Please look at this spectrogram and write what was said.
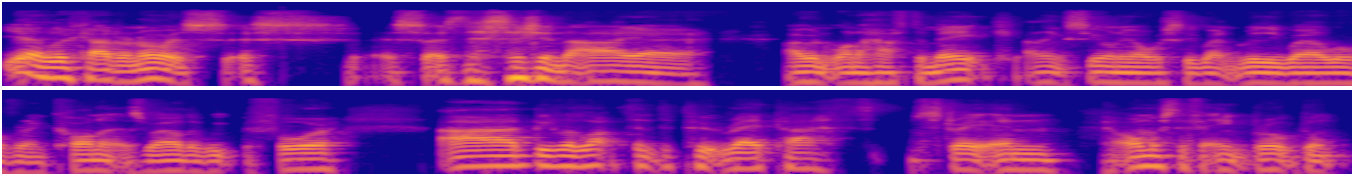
yeah, look, I don't know. It's it's it's, it's a decision that I. Uh, I wouldn't want to have to make. I think Sione obviously went really well over in Connacht as well the week before. I'd be reluctant to put Redpath straight in. Almost if it ain't broke, don't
